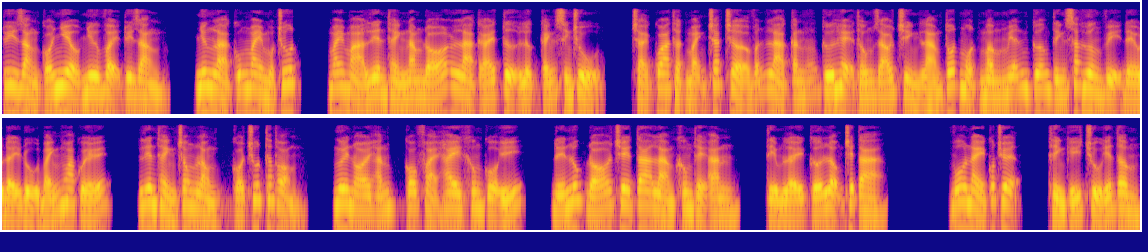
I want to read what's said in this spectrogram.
Tuy rằng có nhiều như vậy tuy rằng, nhưng là cũng may một chút, may mà Liên Thành năm đó là cái tự lực cánh sinh chủ, trải qua thật mạnh chắc trở vẫn là căn cứ hệ thống giáo trình làm tốt một mầm miễn cưỡng tính sắc hương vị đều đầy đủ bánh hoa quế. Liên Thành trong lòng có chút thấp vọng, ngươi nói hắn có phải hay không cố ý, đến lúc đó chê ta làm không thể ăn, tìm lấy cớ lộng chết ta. Vô này có chuyện, thỉnh ký chủ yên tâm.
